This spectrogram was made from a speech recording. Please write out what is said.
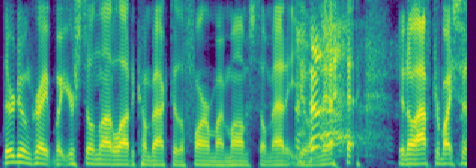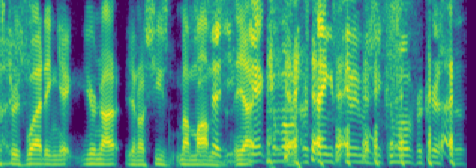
they're doing great, but you're still not allowed to come back to the farm. My mom's still mad at you. And, you know, after my sister's wedding, you- you're not. You know, she's my She mom's. said you yeah, can't come over for Thanksgiving, but you come over for Christmas.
